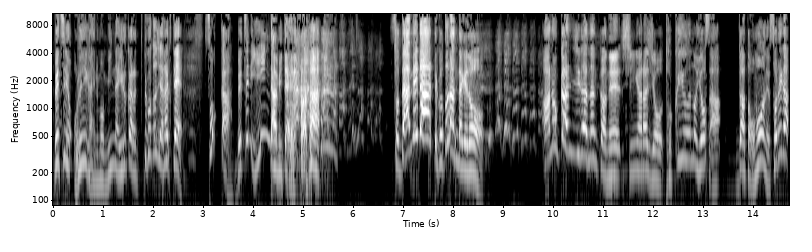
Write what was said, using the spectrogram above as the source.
別に俺以外にもみんないるからってことじゃなくて、そっか、別にいいんだみたいな。そう、ダメだってことなんだけど、あの感じがなんかね、深夜ラジオ特有の良さだと思うのよ。それが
